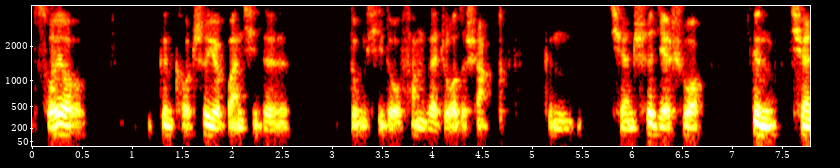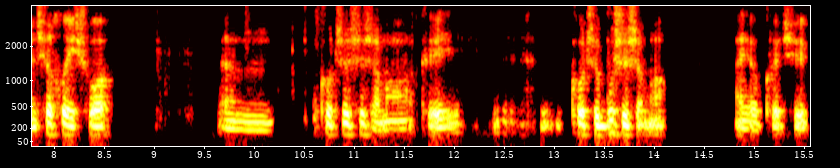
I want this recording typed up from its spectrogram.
所有跟口吃有关系的东西都放在桌子上，跟全世界说，跟全社会说，嗯，口吃是什么？可以，口吃不是什么？还有口吃，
